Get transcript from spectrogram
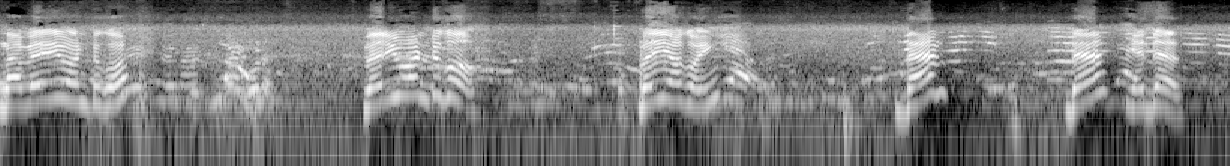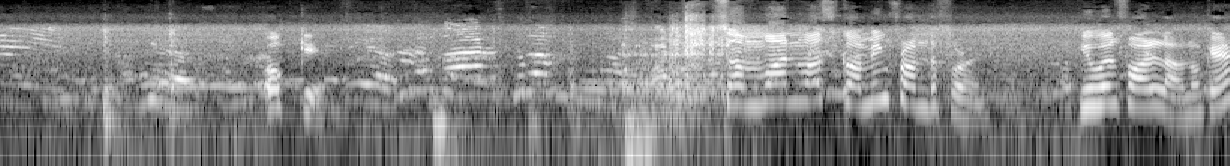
Now where you want to go? Where you want to go? Where you are going? There? There? Yeah, there. Okay. Someone was coming from the front. You will fall down, okay?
